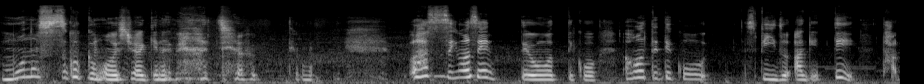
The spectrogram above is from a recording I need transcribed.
ものすごく申し訳なくなっちゃうって思って「あすいません」って思ってこう慌ててこうスピード上げてパッ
